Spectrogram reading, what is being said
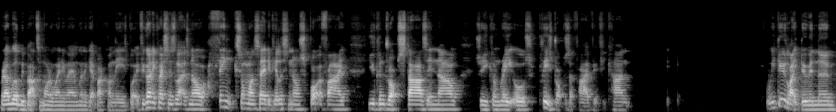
But I will be back tomorrow anyway. I'm going to get back on these. But if you've got any questions, let us know. I think someone said if you're listening on Spotify, you can drop stars in now so you can rate us. Please drop us a five if you can. We do like doing them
